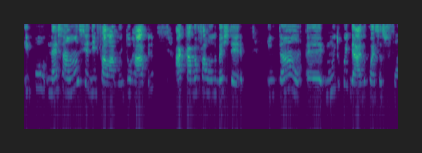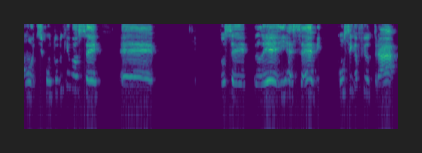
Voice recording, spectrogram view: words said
e por nessa ânsia de falar muito rápido acaba falando besteira. Então, é, muito cuidado com essas fontes, com tudo que você é, você lê e recebe, consiga filtrar,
